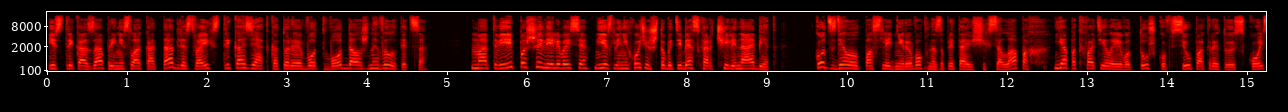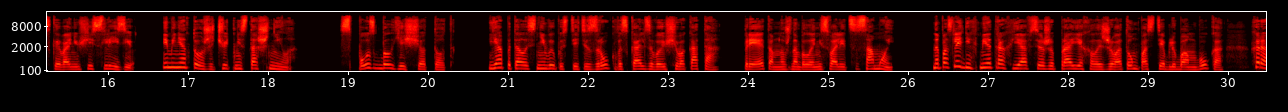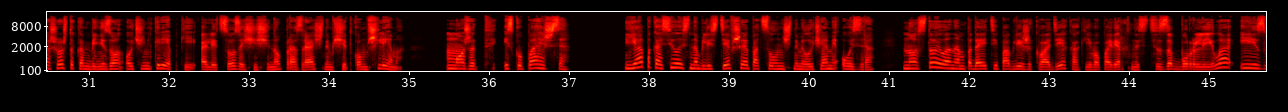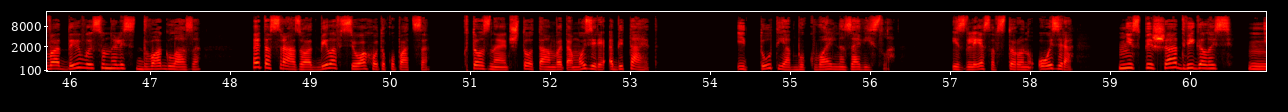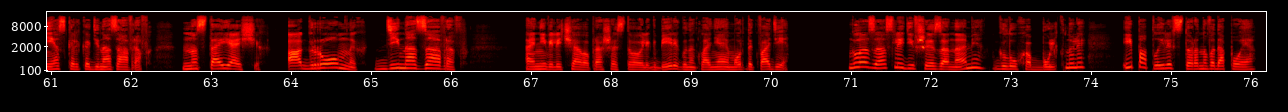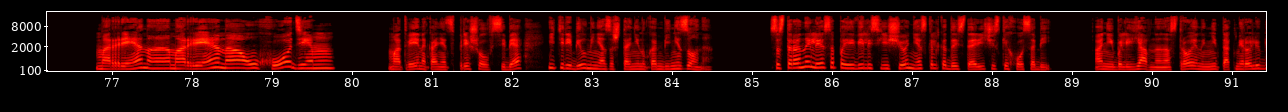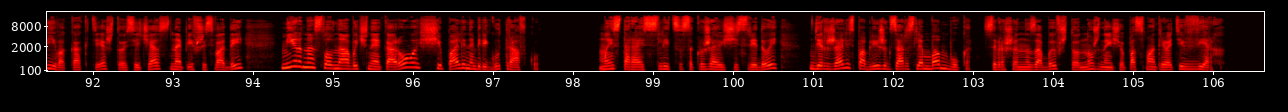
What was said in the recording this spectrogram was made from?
И стрекоза принесла кота для своих стрекозят, которые вот-вот должны вылупиться. «Матвей, пошевеливайся, если не хочешь, чтобы тебя схорчили на обед». Кот сделал последний рывок на заплетающихся лапах, я подхватила его тушку, всю покрытую скользкой вонючей слизью, и меня тоже чуть не стошнило. Спуск был еще тот. Я пыталась не выпустить из рук выскальзывающего кота, при этом нужно было не свалиться самой. На последних метрах я все же проехалась животом по стеблю бамбука. Хорошо, что комбинезон очень крепкий, а лицо защищено прозрачным щитком шлема. Может, искупаешься? Я покосилась на блестевшее под солнечными лучами озеро. Но стоило нам подойти поближе к воде, как его поверхность забурлила, и из воды высунулись два глаза. Это сразу отбило всю охоту купаться. Кто знает, что там в этом озере обитает. И тут я буквально зависла. Из леса в сторону озера не спеша двигалось несколько динозавров. Настоящих, огромных динозавров. Они величаво прошествовали к берегу, наклоняя морды к воде. Глаза, следившие за нами, глухо булькнули и поплыли в сторону водопоя. «Марена, Марена, уходим!» Матвей, наконец, пришел в себя и теребил меня за штанину комбинезона. Со стороны леса появились еще несколько доисторических особей. Они были явно настроены не так миролюбиво, как те, что сейчас, напившись воды, мирно, словно обычные коровы, щипали на берегу травку. Мы, стараясь слиться с окружающей средой, держались поближе к зарослям бамбука, совершенно забыв, что нужно еще посматривать и вверх.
